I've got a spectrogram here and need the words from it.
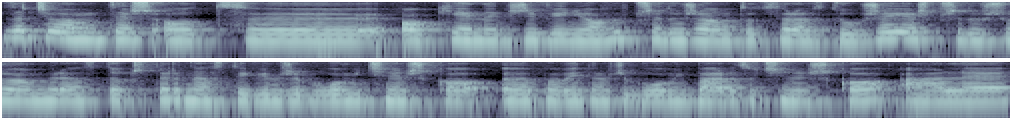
Zaczęłam też od y, okienek żywieniowych, przedłużałam to coraz dłużej, aż przedłużyłam raz do 14. Wiem, że było mi ciężko, y, pamiętam, że było mi bardzo ciężko, ale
